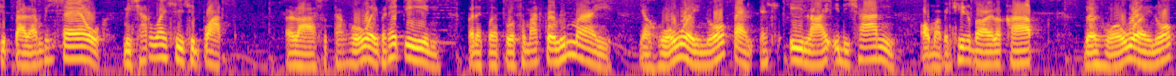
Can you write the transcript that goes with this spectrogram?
48 ล้านพิกเซล มีชาร์จไว40 วัตต์ ล่าสุดทาง Huawei ประเทศจีน ก็ได้เปิดตัวสมาร์ทโฟนรุ่นใหม่ อย่าง Huawei Note 8 SE Lite Edition ออกมาเป็นที่เรียบร้อยแล้วครับ โดย Huawei Note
